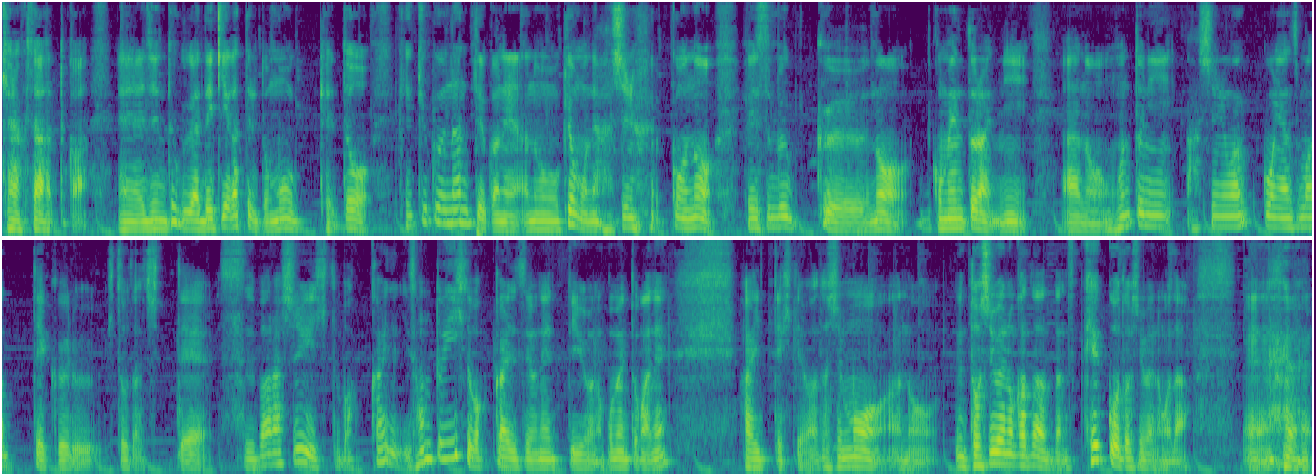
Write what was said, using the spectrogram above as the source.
キャラクターとか、えー、人徳が出来上がってると思うけど結局なんていうかねあの今日もね走る学校の Facebook のコメント欄にあの本当に走る学校に集まってくる人たちって素晴らしい人ばっかりで本当いい人ばっかりですよねっていうようなコメントがね入ってきて私もあの年上の方だったんです。結構年上の方、えー、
